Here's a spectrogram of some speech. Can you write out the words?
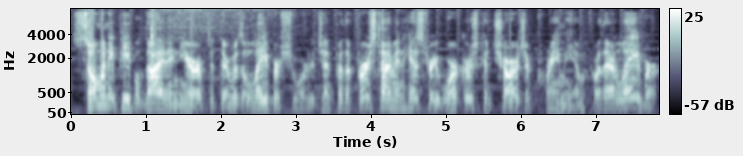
So many people died in Europe that there was a labor shortage, and for the first time in history, workers could charge a premium for their labor.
